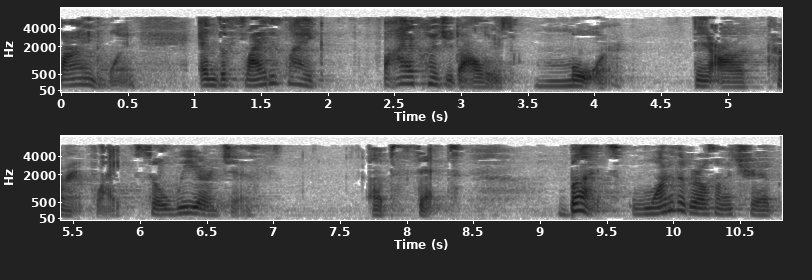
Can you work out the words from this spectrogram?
find one and the flight is like $500 more than our current flight. So we are just upset. But one of the girls on the trip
